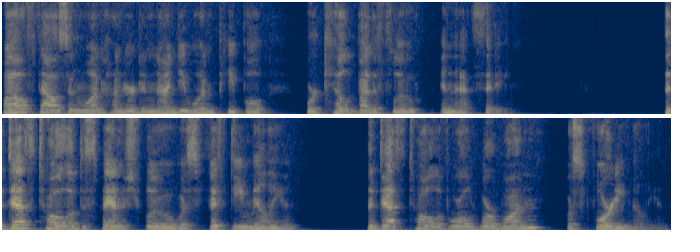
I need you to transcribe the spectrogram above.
12,191 people were killed by the flu in that city. The death toll of the Spanish flu was 50 million. The death toll of World War I was 40 million.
